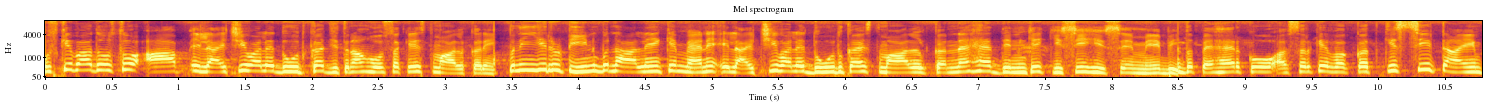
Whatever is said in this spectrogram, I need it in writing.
उसके बाद दोस्तों, आप इलायची वाले दूध का जितना हो सके इस्तेमाल करें। अपनी ये रूटीन बना लें कि मैंने इलायची वाले दूध का इस्तेमाल करना है दिन के किसी हिस्से में भी। दोपहर को, असर के वक्त, किसी टाइम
